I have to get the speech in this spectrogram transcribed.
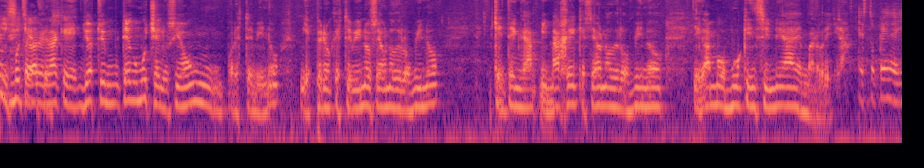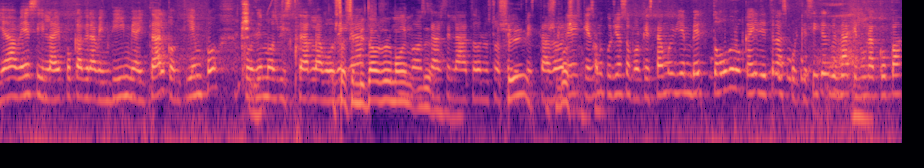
Y sí muchas verdad que yo estoy, tengo mucha ilusión por este vino y espero que este vino sea uno de los vinos que tenga imagen, que sea uno de los vinos, digamos, buque insignia en Marbella. Estupendo, ya ves, y en la época de la vendimia y tal, con tiempo, podemos visitar la bodega invitados del y mostrársela a todos nuestros espectadores, que es muy curioso porque está muy bien ver todo lo que hay detrás, porque sí que es verdad que en una copa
